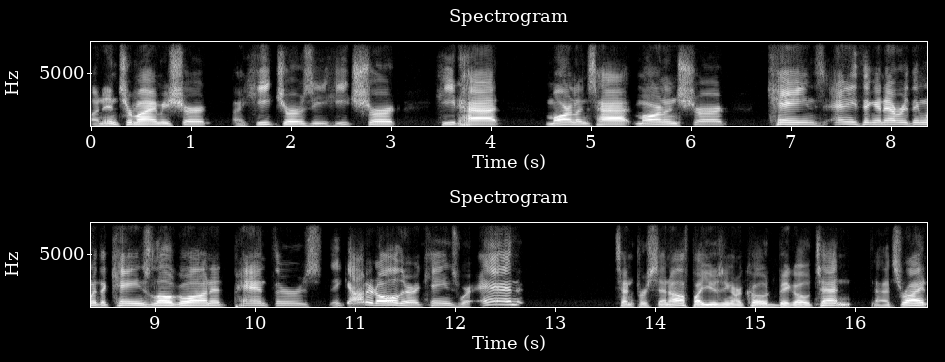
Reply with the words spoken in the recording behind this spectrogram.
an Inter Miami shirt, a Heat jersey, Heat shirt, Heat hat, Marlins hat, Marlins shirt, Canes, anything and everything with the Canes logo on it, Panthers. They got it all there at Canes wear. And 10% off by using our code Big O10. That's right.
